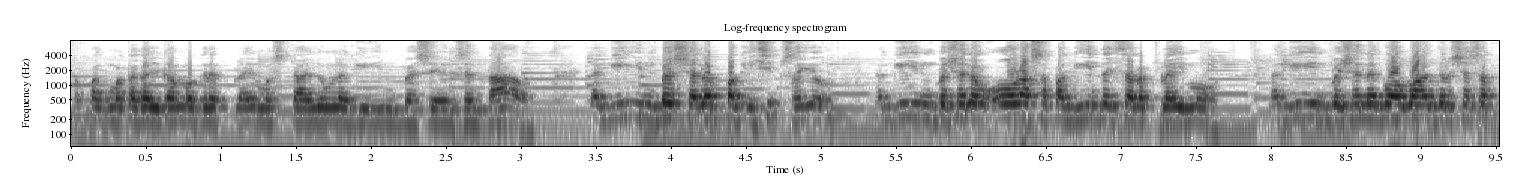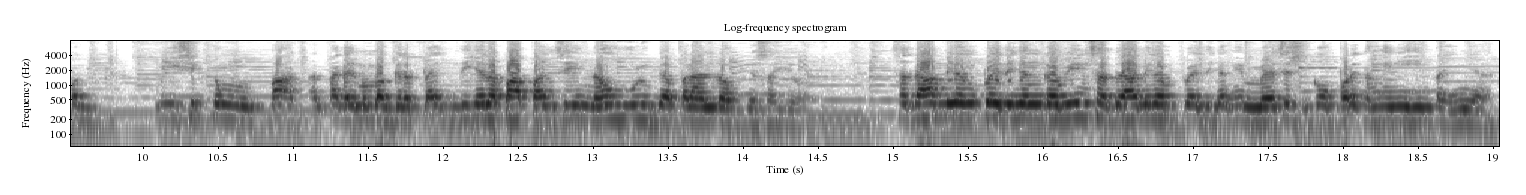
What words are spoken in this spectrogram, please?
Kapag matagal ka mag-reply, mas lalong nag invest sa tao. nag invest siya ng pag-iisip sa'yo. nag invest siya ng oras sa paghihintay sa reply mo. nag invest siya, nagwa-wonder siya sa pag-iisip nung bakit ang tagal mo mag-reply. Hindi niya napapansin, nahuhulog na pala ang loob niya sa'yo. Sa dami ng pwede niyang gawin, sa dami ng pwede niyang i-message, ikaw pa rin ang hinihintay niya.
